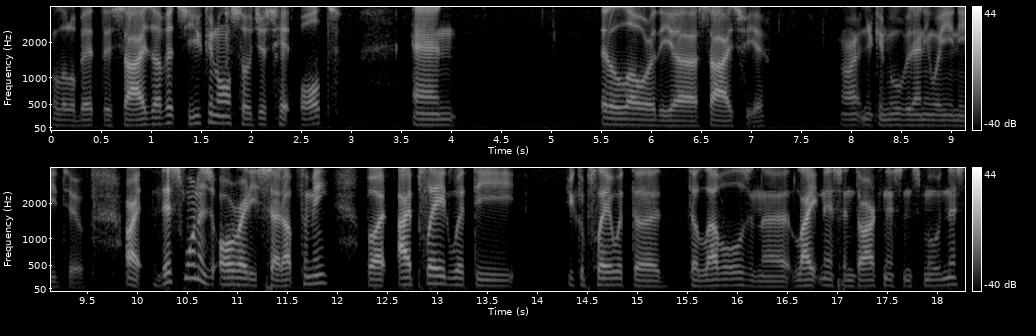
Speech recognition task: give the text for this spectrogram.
a little bit, the size of it. So you can also just hit Alt and it'll lower the uh, size for you. Alright, and you can move it any way you need to. Alright, this one is already set up for me, but I played with the, you could play with the, the levels and the lightness and darkness and smoothness.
